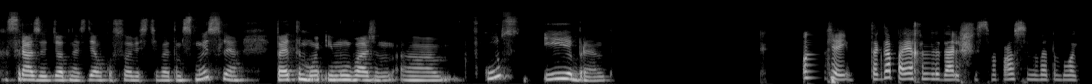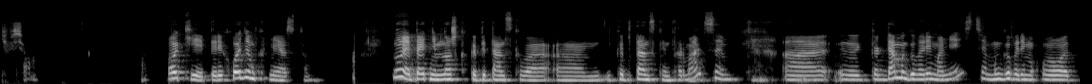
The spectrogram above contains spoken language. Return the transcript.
сразу идет на сделку совести в этом смысле, поэтому ему важен вкус и бренд. Окей, okay, тогда поехали дальше с вопросами в этом блоке все. Окей, okay, переходим к месту. Ну и опять немножко капитанского, капитанской информации. А, э, когда мы говорим о месте, мы говорим о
